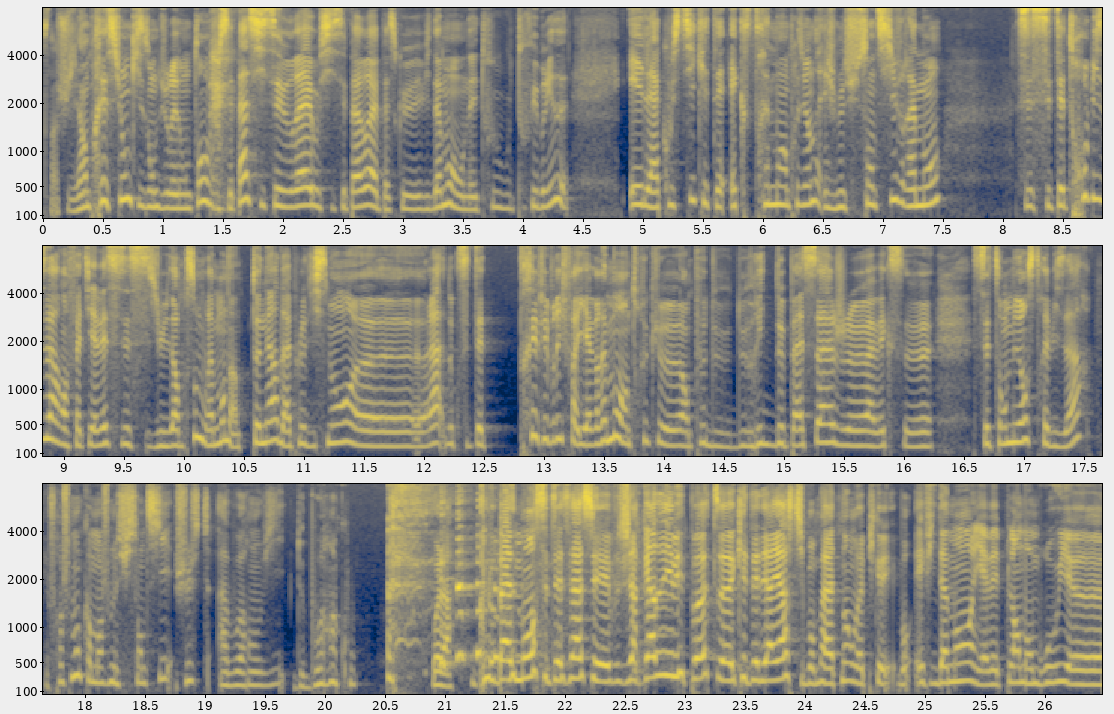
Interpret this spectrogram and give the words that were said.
Enfin, j'ai l'impression qu'ils ont duré longtemps. Je sais pas si c'est vrai ou si c'est pas vrai parce que, évidemment, on est tout, tout fébrile. Et l'acoustique était extrêmement impressionnante et je me suis sentie vraiment. C'était trop bizarre en fait. Il y avait, j'ai eu l'impression vraiment d'un tonnerre d'applaudissements. euh, voilà. Donc c'était très fébrile. Enfin, il y a vraiment un truc euh, un peu de, de rite de passage euh, avec ce- cette ambiance très bizarre. Et franchement, comment je me suis sentie Juste avoir envie de boire un coup. Voilà. Globalement, c'était ça. J'ai regardé mes potes euh, qui étaient derrière. Je dis bon, bah maintenant on va picoler. Bon, évidemment, il y avait plein d'embrouilles. euh,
